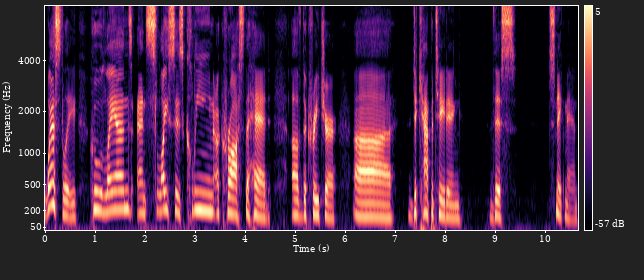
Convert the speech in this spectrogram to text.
Wesley, who lands and slices clean across the head of the creature, uh, decapitating this snake man.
